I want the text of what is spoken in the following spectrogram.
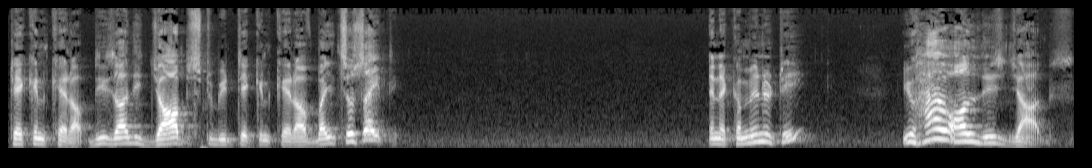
taken care of. These are the jobs to be taken care of by society. In a community, you have all these jobs.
